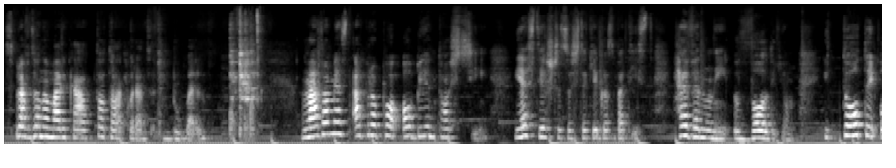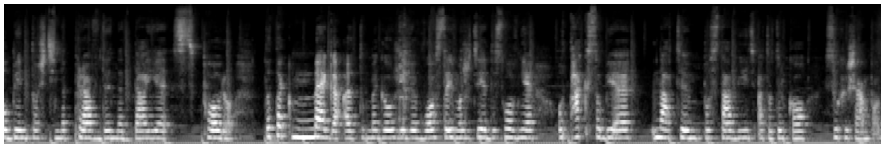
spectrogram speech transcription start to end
sprawdzona marka, to to akurat bubel. Natomiast a propos objętości, jest jeszcze coś takiego z Batiste. Heavenly Volume. I to tej objętości naprawdę nadaje sporo. To tak mega, ale to mega ożywia włosy i możecie je dosłownie o tak sobie na tym postawić, a to tylko suchy szampon.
